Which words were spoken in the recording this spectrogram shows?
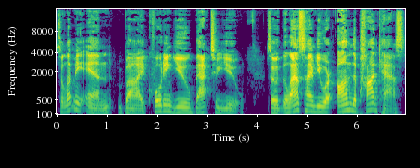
So let me end by quoting you back to you. So the last time you were on the podcast,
